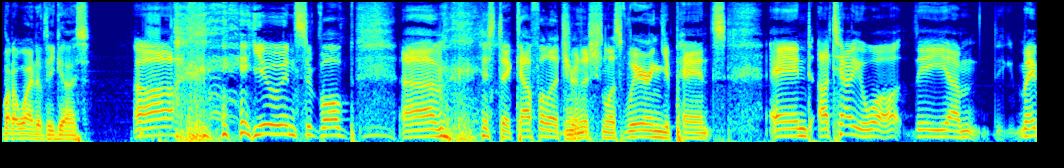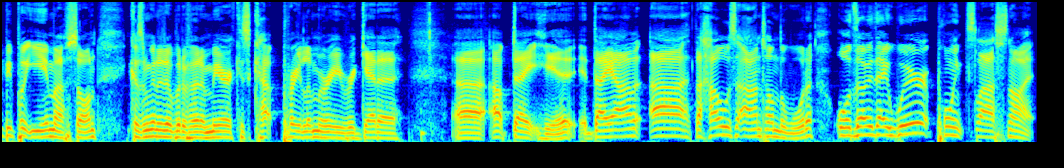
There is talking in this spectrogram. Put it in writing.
but I won't if he goes. Uh, you and Sir Bob, um, just a couple of traditionalists wearing your pants. And I tell you what, the um, maybe put your earmuffs on because I'm going to do a bit of an America's Cup preliminary regatta uh, update here. They are uh, the hulls aren't on the water, although they were at points last night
